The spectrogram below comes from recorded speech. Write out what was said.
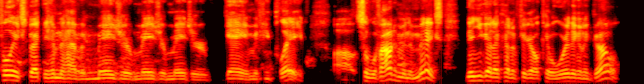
fully expected him to have a major, major, major game if he played. Uh, so without him in the mix, then you got to kind of figure, out, okay, well, where are they going to go?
